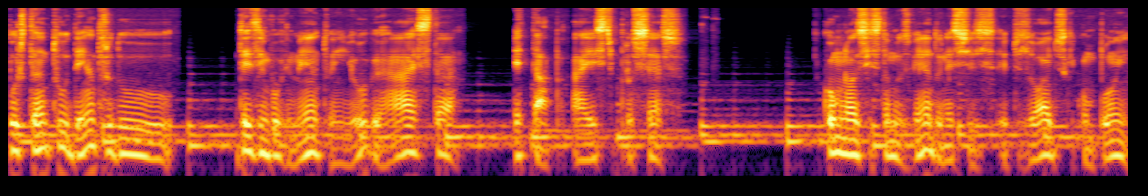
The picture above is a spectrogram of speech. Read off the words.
Portanto, dentro do desenvolvimento em yoga há esta etapa, há este processo. Como nós estamos vendo nestes episódios que compõem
